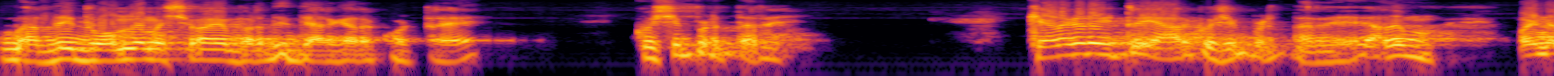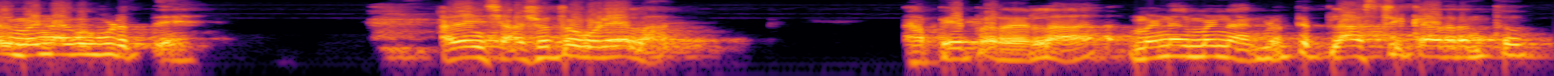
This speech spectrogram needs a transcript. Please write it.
ಬರ್ದಿದ್ದು ಓಂ ನಮ ಶಿವಾಯ ಬರ್ದಿದ್ದು ಯಾರಿಗಾರ ಕೊಟ್ರೆ ಖುಷಿ ಪಡ್ತಾರೆ. ಕೆಳಗಡೆ ಇಟ್ಟರೆ ಯಾರು ಖುಷಿ ಪಡ್ತಾರೆ? ಅದು ಮಣ್ಣಲ್ಲಿ ಮಣ್ಣಾಗೋಗ್ಬಿಡುತ್ತೆ ಅದೇನು ಶಾಶ್ವತ ಉಳಿಯಲ್ಲ ಆ ಪೇಪರ್ ಎಲ್ಲ ಮಣ್ಣಲ್ಲಿ ಮಣ್ಣು ಆಗ್ಬಿಡುತ್ತೆ ಪ್ಲಾಸ್ಟಿಕ್ ಆದ್ರಂತೂ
